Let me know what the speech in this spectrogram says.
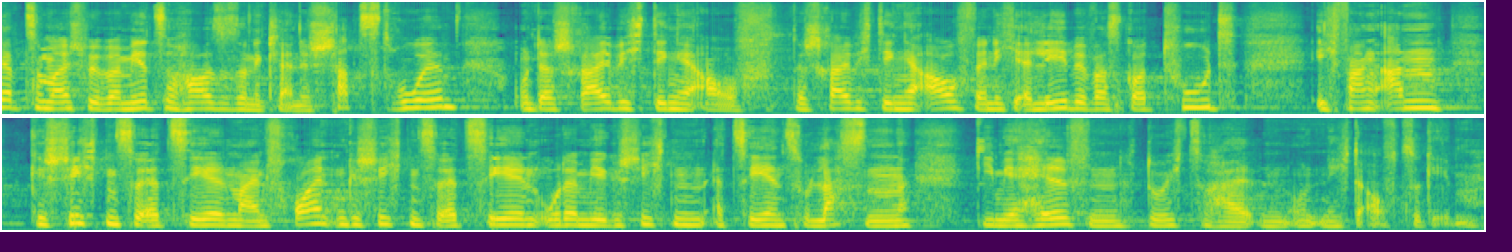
habe zum Beispiel bei mir zu Hause so eine kleine Schatztruhe und da schreibe ich Dinge auf. Da schreibe ich Dinge auf, wenn ich erlebe, was Gott tut. Ich fange an, Geschichten zu erzählen, meinen Freunden Geschichten zu erzählen oder mir Geschichten erzählen zu lassen, die mir helfen, durchzuhalten und nicht aufzugeben.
